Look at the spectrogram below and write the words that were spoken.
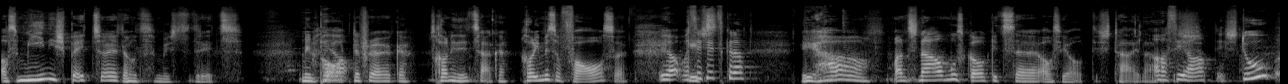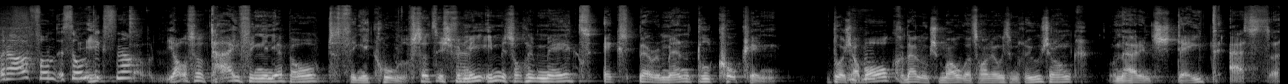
Also meine Spezialität, oh, das müsstet ihr jetzt meinen Partner Ja. fragen. Das kann ich nicht sagen. Ich habe immer so Phasen. Ja, was Gibt's- ist jetzt gerade Ja, wenn es schnell muss gehen, gibt es äh, asiatische Teile. asiatisch? Du, Ralf, und Sonntags Nacht? Ja, so Thai finde ich eben auch, das finde ich cool. So, das ist für mich immer so ein bisschen mehr das Experimental Cooking. Du hast Mhm. einen Wok, dann schaust du mal, was habe ich aus dem Kühlschrank und dann entsteht Essen.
